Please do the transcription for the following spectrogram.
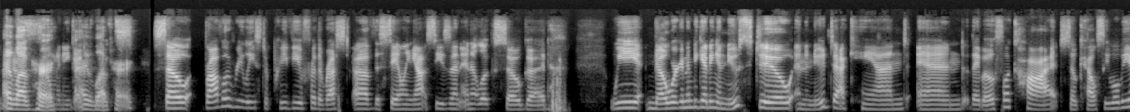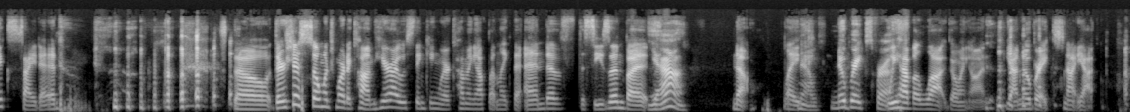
I love so her. good I love quotes. her. So Bravo released a preview for the rest of the sailing yacht season, and it looks so good. We know we're going to be getting a new stew and a new deckhand, and they both look hot. So Kelsey will be excited. so there's just so much more to come. Here, I was thinking we are coming up on like the end of the season, but Yeah. no, like No, no breaks for us. we have a lot going on. Yeah, no breaks, not yet.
